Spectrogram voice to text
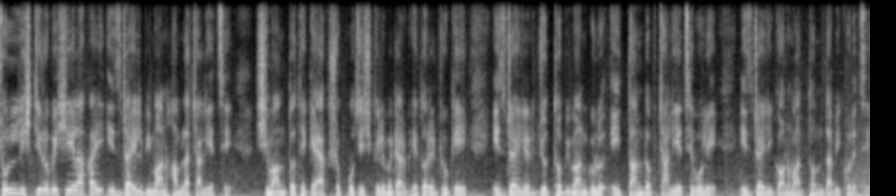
চল্লিশটিরও বেশি এলাকায় ইসরায়েল বিমান হামলা চালিয়েছে। সীমান্ত থেকে একশো পঁচিশ কিলোমিটার ভেতরে ঢুকে ইসরায়েলের যুদ্ধ বিমানগুলো এই তাণ্ডব চালিয়েছে বলে ইসরায়েলি গণমাধ্যম দাবি করেছে।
